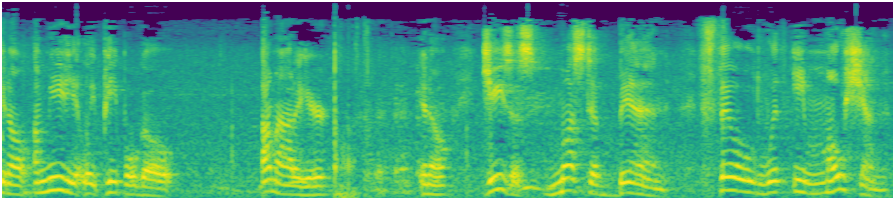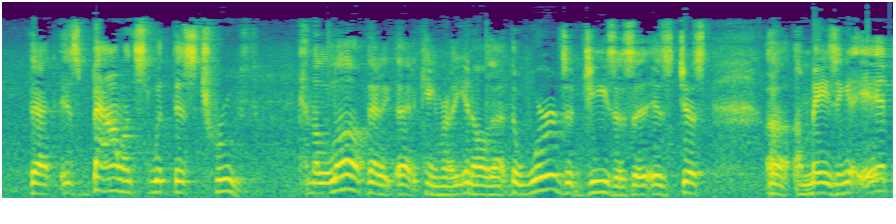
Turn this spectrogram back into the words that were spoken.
You know, immediately people go, I'm out of here. You know, Jesus must have been filled with emotion that is balanced with this truth and the love that it, that it came from. You know, the, the words of Jesus is just uh, amazing. It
